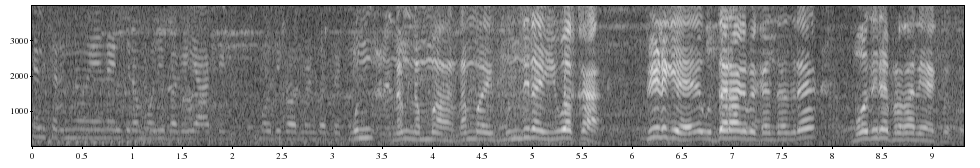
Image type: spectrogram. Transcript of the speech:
ಹೇಳಿ ಸರ್ ಇನ್ನು ಏನು ಹೇಳ್ತೀರಾ ಮೋದಿ ಬಗ್ಗೆ ಯಾಕೆ ಮೋದಿ ಗೌರ್ಮೆಂಟ್ ಬರಬೇಕು? ಮುನ್ ನಮ್ಮ ನಮ್ಮ ನಮ್ಮ ಮುಂದಿನ ಯುವಕ ಪೀಳಿಗೆ ಉದ್ಧಾರ ಆಗಬೇಕಂತಂದರೆ ಮೋದಿನೇ ಪ್ರಧಾನಿ ಆಗಬೇಕು.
